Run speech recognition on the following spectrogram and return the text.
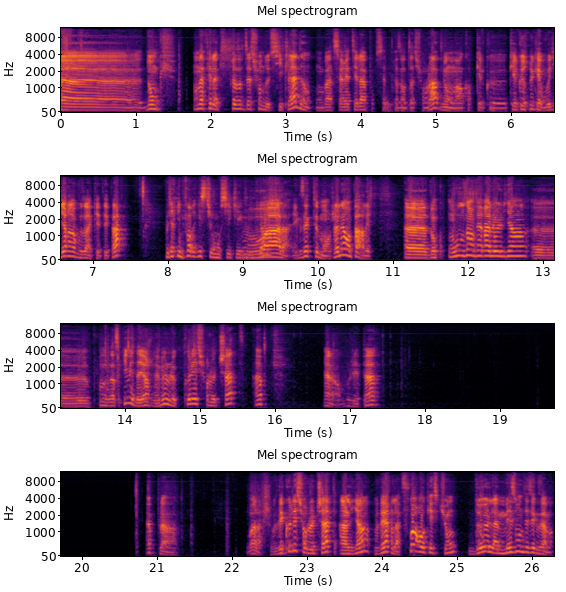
Euh, donc, on a fait la petite présentation de Cyclade. On va s'arrêter là pour cette présentation-là, mais on a encore quelques, quelques trucs à vous dire, hein, vous inquiétez pas. Faut dire qu'il y a une foire question aussi qui existe. Hein. Voilà, exactement, j'allais en parler. Euh, donc, on vous enverra le lien pour nous inscrire, et d'ailleurs, je vais même le coller sur le chat. Hop. Alors, bougez pas. Hop là. Voilà, je vous ai collé sur le chat un lien vers la foire aux questions de la maison des examens.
